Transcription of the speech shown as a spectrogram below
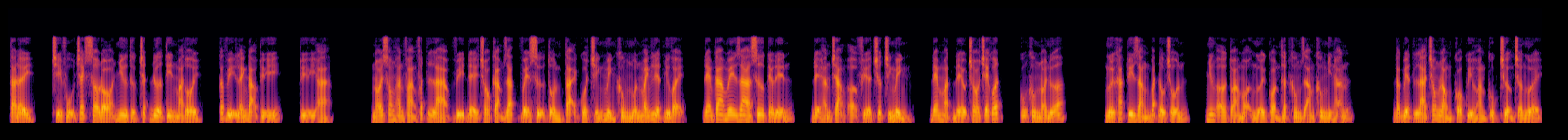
ta đây, chỉ phụ trách sau đó như thực chất đưa tin mà thôi, các vị lãnh đạo tùy ý tùy ý à nói xong hắn phảng phất là vì để cho cảm giác về sự tồn tại của chính mình không muốn mãnh liệt như vậy, đem ca mê ra sư kêu đến, để hắn chạm ở phía trước chính mình, đem mặt đều cho che khuất, cũng không nói nữa. Người khác tuy rằng bắt đầu trốn, nhưng ở tòa mọi người còn thật không dám không nhìn hắn. Đặc biệt là trong lòng có quỷ hoàng cục trưởng chờ người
